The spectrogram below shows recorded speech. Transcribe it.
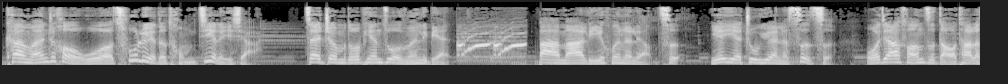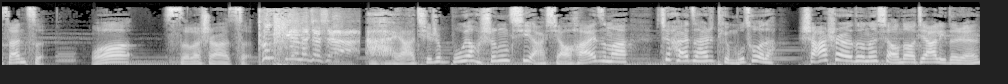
看完之后，我粗略的统计了一下，在这么多篇作文里边，爸妈离婚了两次，爷爷住院了四次，我家房子倒塌了三次，我。死了十二次，坑爹呢这是！哎呀，其实不要生气啊，小孩子嘛，这孩子还是挺不错的，啥事儿都能想到家里的人。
